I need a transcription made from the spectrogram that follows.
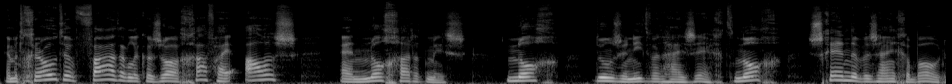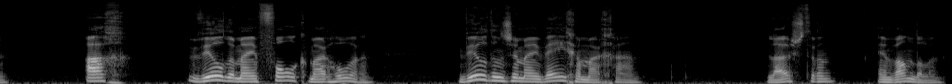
En met grote vaderlijke zorg gaf hij alles en nog gaat het mis. Nog doen ze niet wat hij zegt, nog schenden we zijn geboden. Ach, wilde mijn volk maar horen, wilden ze mijn wegen maar gaan. Luisteren en wandelen.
